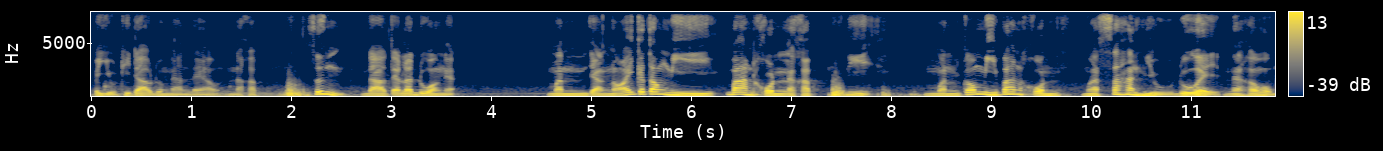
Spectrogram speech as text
ไปอยู่ที่ดาวดวงนั้นแล้วนะครับ ซึ่งดาวแต่ละดวงเนี่ย มันอย่างน้อยก็ต้องมีบ้านคนแหละครับ นี่มันก็มีบ้านคนมาสร้างอยู่ด้วยนะครับผม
